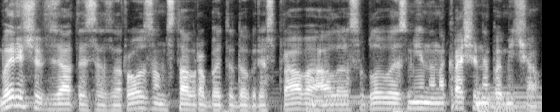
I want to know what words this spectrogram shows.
Вирішив взятися за розум, став робити добрі справи, але особливої зміни на краще не помічав.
